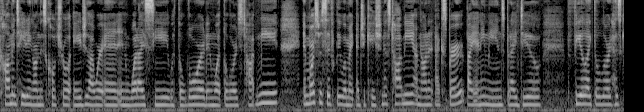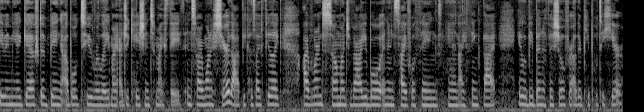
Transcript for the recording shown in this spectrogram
commentating on this cultural age that we're in and what I see with the Lord and what the Lord's taught me, and more specifically, what my education has taught me. I'm not an expert by any means, but I do feel like the Lord has given me a gift of being able to relate my education to my faith. And so I want to share that because I feel like I've learned so much valuable and insightful things, and I think that it would be beneficial for other people to hear.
